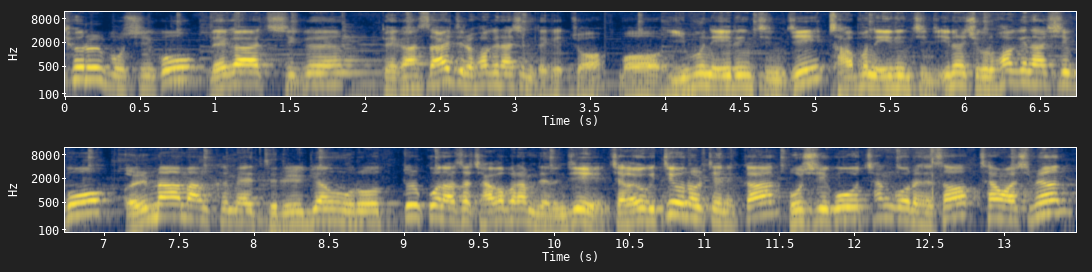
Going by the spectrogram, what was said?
표를 보시고 내가 지금 배관 사이즈를 확인하시면 되겠죠. 뭐 2분의 1인치인지 4분의 1인치인지 이런 식으로 확인하시고 얼마만큼의 드릴경으로 뚫고 나서 작업을 하면 되는지 제가 여기 띄워 놓을 테니까 보시고 참고를 해서 사용하시면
